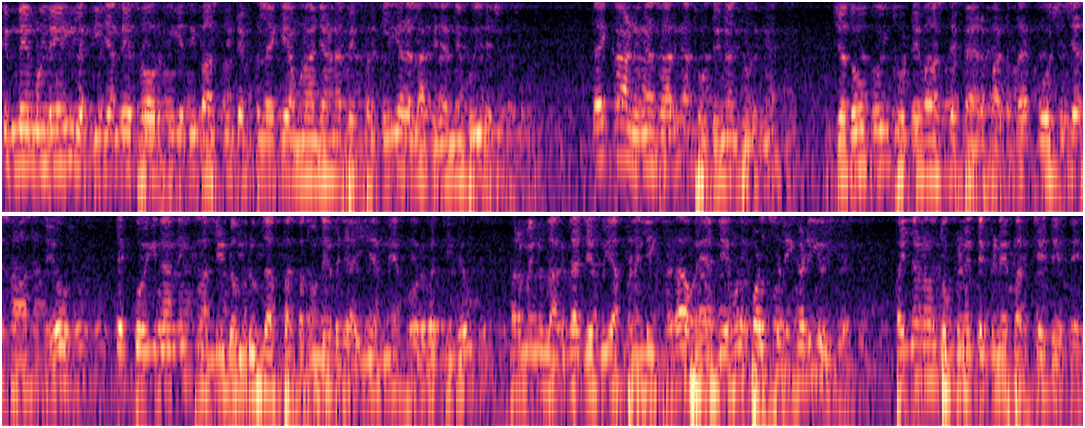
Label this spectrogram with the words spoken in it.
ਕਿੰਨੇ ਮੁੰਡੇ ਐਂ ਲੱਗੀ ਜਾਂਦੇ 100 ਰੁਪਏ ਦੀ ਬੱਸ ਦੀ ਟਿਕਟ ਲੈ ਕੇ ਆਉਣਾ ਜਾਣਾ ਪੇਪਰ ਕਲੀਅਰ ਲੱਗ ਜਾਂਦੇ ਕੋਈ ਰਿਸ਼ਵਤ ਤਾਂ ਇਹ ਕਹਾਣੀਆਂ ਸਾਰੀਆਂ ਤੁਹਾਡੇ ਨਾਲ ਜੁੜੀਆਂ। ਜਦੋਂ ਕੋਈ ਤੁਹਾਡੇ ਵਾਸਤੇ ਪੈਰ ਪੱਟਦਾ ਕੋਸ਼ਿਸ਼ ਹੈ ਸਾਥ ਦਿਓ ਤੇ ਕੋਈ ਨਾ ਨਹੀਂ ਖਾਲੀ ਡਮਰੂ ਤਾਂ ਆਪਾਂ ਕਦੋਂ ਦੇ ਵਜਾਈ ਜਾਂਦੇ ਹਾਂ, ਹੋਰ ਵੱਜੀ ਜਾਊ। ਪਰ ਮੈਨੂੰ ਲੱਗਦਾ ਜੇ ਕੋਈ ਆਪਣੇ ਲਈ ਖੜਾ ਹੋਇਆ ਜੇ ਹੁਣ ਪੁਲਿਸ ਵੀ ਖੜੀ ਹੋਈ ਹੈ ਪਹਿਲਾਂ ਨਾਲੋਂ ਦੁੱਗਣੇ ਤਿੱਗਣੇ ਪਰਚੇ ਦੇਤੇ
